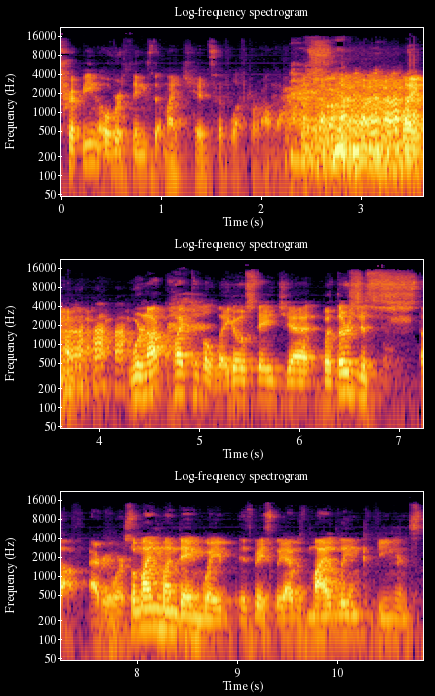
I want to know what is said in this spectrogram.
tripping over things that my kids have left around the house. like we're not quite to the Lego stage yet, but there's just stuff everywhere. So my mundane way is basically I was mildly inconvenienced,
